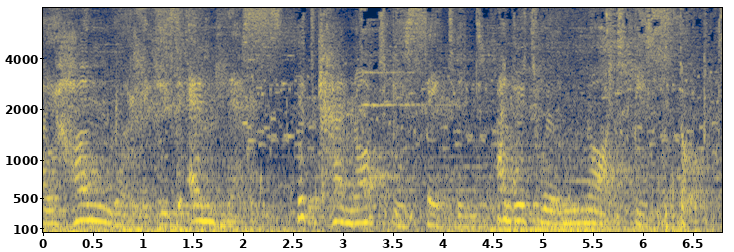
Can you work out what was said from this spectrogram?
My hunger is endless. It cannot be sated, and it will not be stopped.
